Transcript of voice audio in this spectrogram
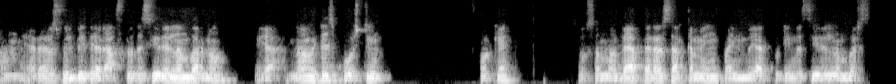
Some errors will be there after the serial number, no? Yeah, now it is posting. Okay, so some ABAP errors are coming when we are putting the serial numbers.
